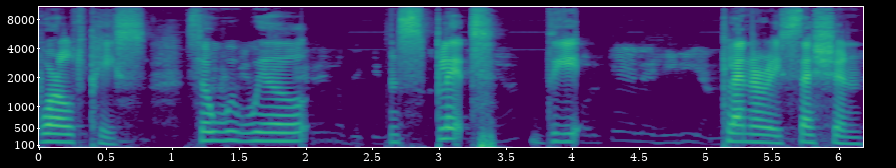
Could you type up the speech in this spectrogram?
world peace. So we will split the plenary session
